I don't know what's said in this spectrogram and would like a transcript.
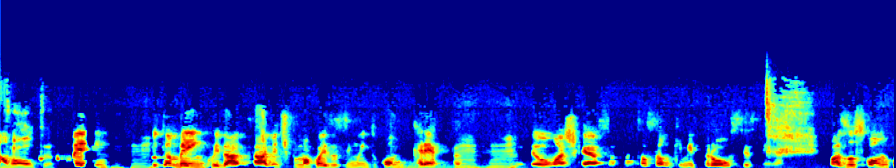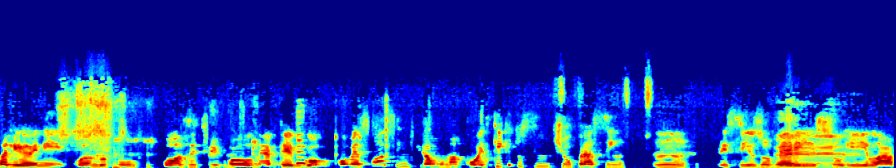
Não, volta, Tu também, uhum. tu também cuidar, sabe? Tipo, uma coisa assim muito concreta. Uhum. Então, acho que é essa sensação que me trouxe, assim, né? Mas nos conta, Liane, quando tu positivou, né? Pegou, começou a sentir alguma coisa. O que que tu sentiu para assim, hum, preciso ver é... isso e ir lá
